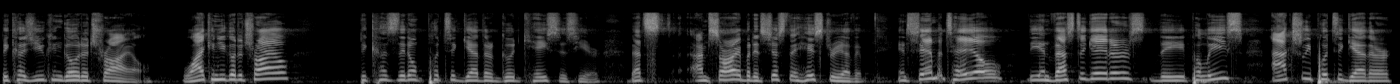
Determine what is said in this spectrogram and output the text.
Because you can go to trial. Why can you go to trial? Because they don't put together good cases here. That's I'm sorry, but it's just the history of it. In San Mateo, the investigators, the police actually put together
